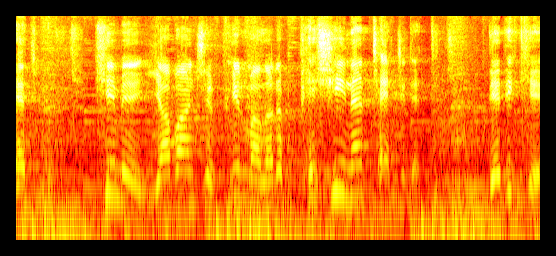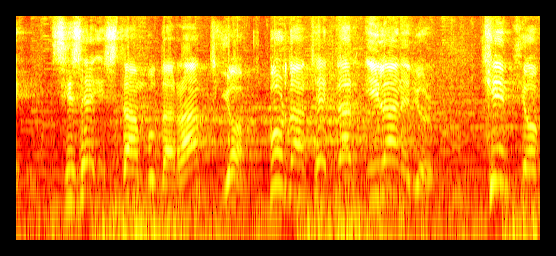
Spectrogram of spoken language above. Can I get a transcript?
etmedik. Kimi yabancı firmaları peşinen tehdit ettik. Dedik ki size İstanbul'da rant yok. Buradan tekrar ilan ediyorum. Kim ki o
